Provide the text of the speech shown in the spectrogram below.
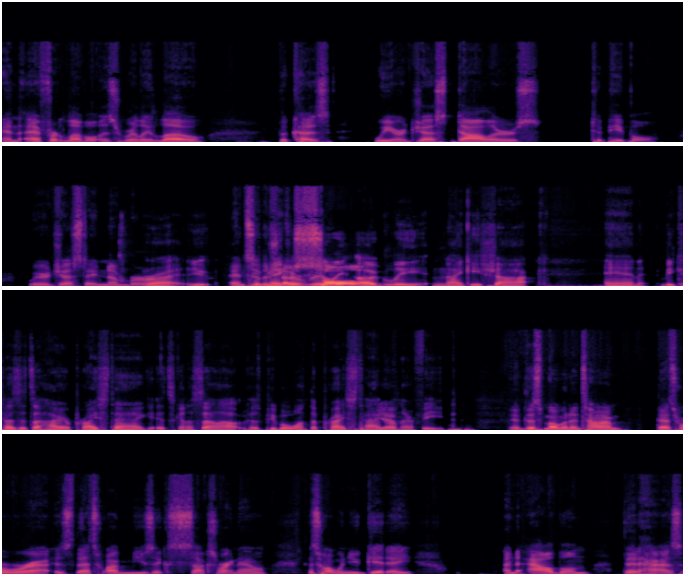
and the effort level is really low because we are just dollars to people. We are just a number, Right. You and so you there's make no a really soul. ugly Nike shock and because it's a higher price tag, it's going to sell out because people want the price tag Yep. on their feet. at this moment in time that's where we're at is that's why music sucks right now that's why when you get a an album that has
